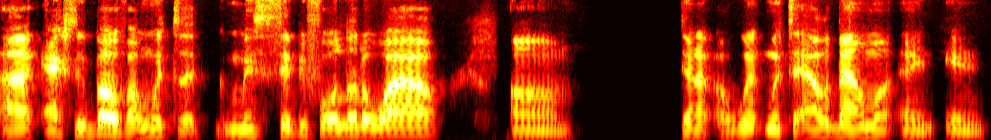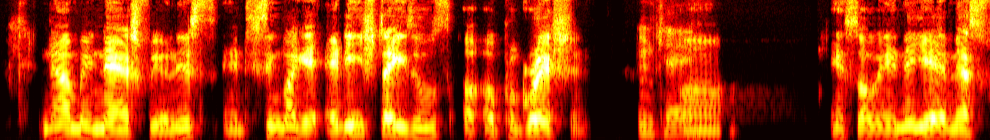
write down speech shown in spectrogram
I actually both. I went to Mississippi for a little while. Um, then I, I went went to Alabama, and and now I'm in Nashville. And this and it seemed like at, at each stage it was a, a progression. Okay. Um, and so and then, yeah, and that's.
